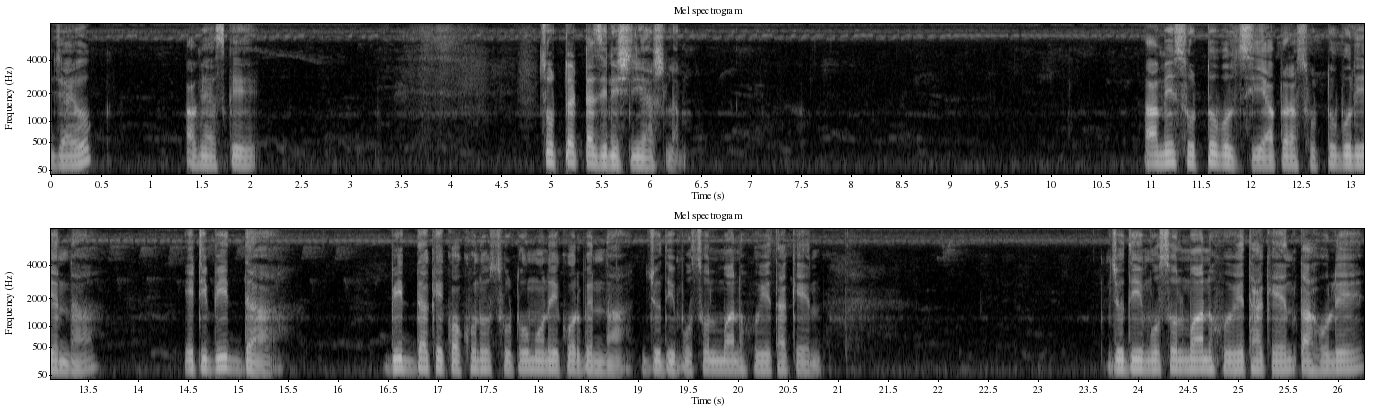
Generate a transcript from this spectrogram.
যাই হোক আমি আজকে ছোট্ট একটা জিনিস নিয়ে আসলাম। আমি ছোট্ট বলছি, আপনারা ছোট্ট বলিয়েন না। এটি বিদ্যা। বিদ্যাকে কখনো ছোট মনে করবেন না। যদি মুসলমান হয়ে থাকেন, যদি মুসলমান হয়ে থাকেন, তাহলে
